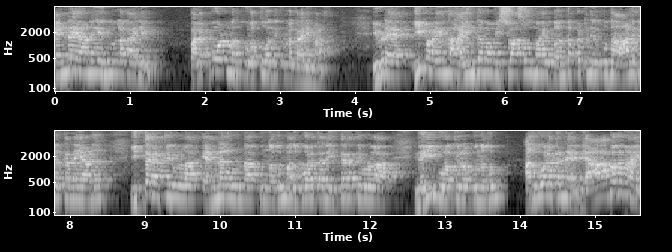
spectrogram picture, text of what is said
എണ്ണയാണ് എന്നുള്ള കാര്യം പലപ്പോഴും അത് പുറത്തു വന്നിട്ടുള്ള കാര്യമാണ്. ഇവിടെ ഈ പറയുന്ന ഹൈന്ദവ വിശ്വാസവുമായി ബന്ധപ്പെട്ട് നിൽക്കുന്ന ആളുകൾ തന്നെയാണ് ഇത്തരത്തിലുള്ള എണ്ണകൾ ഉണ്ടാക്കുന്നതും അതുപോലെ തന്നെ ഇത്തരത്തിലുള്ള നെയ് പുറത്തിറക്കുന്നതും അതുപോലെ തന്നെ വ്യാപകമായി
